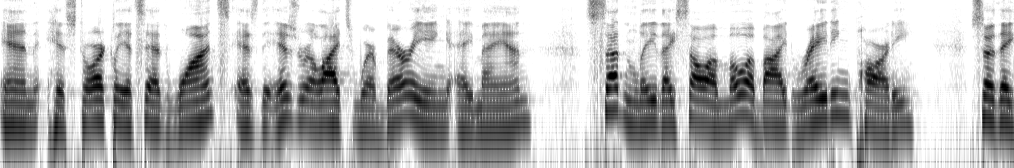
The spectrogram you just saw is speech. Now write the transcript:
And historically, it says, Once, as the Israelites were burying a man, suddenly they saw a Moabite raiding party. So they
